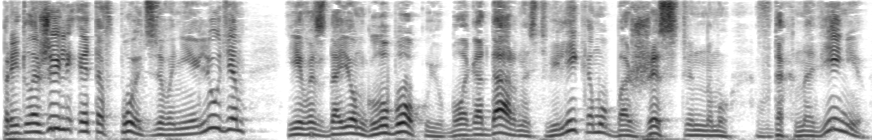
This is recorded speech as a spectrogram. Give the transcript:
предложили это в пользование людям и воздаем глубокую благодарность великому божественному вдохновению,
